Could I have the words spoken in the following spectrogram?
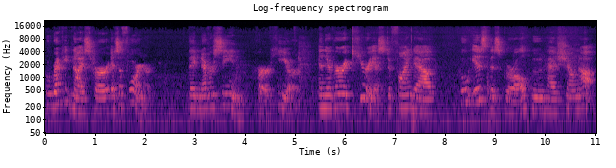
who recognize her as a foreigner. They've never seen her here, and they're very curious to find out who is this girl who has shown up.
